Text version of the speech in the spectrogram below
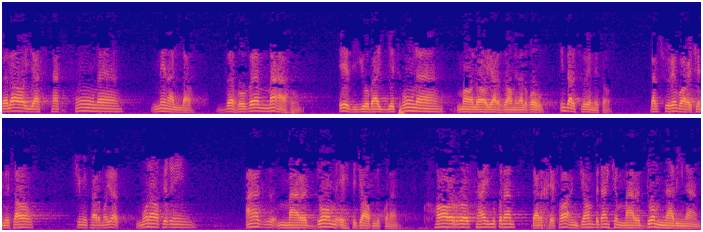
ولا یستخفون من الله و هو معهم اذ یبیتون ما لا یرزا من القول این در سوره نسا در سوره مبارکه نسا که میفرماید؟ منافقین از مردم احتجاب می‌کنن. کار را سعی می‌کنن در خفا انجام بدن که مردم نبینند.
